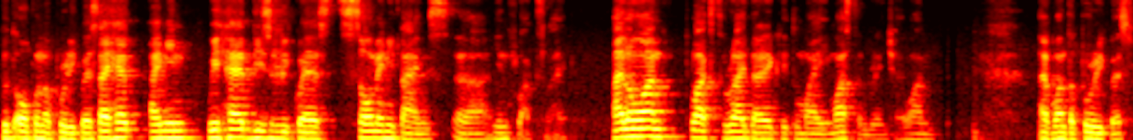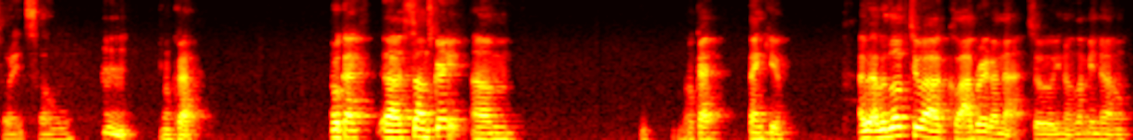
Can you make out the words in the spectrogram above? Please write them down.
could open a pull request. I had, I mean, we had this request so many times uh, in Flux. Like, I don't want Flux to write directly to my master branch. I want, I want a pull request for it. So, mm, okay. Okay, uh, sounds great. Um, okay, thank you. I, I would love to uh, collaborate on that. So you know, let me know,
